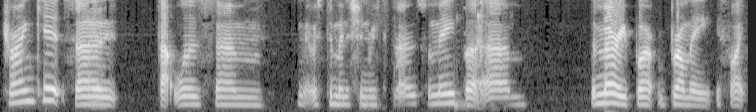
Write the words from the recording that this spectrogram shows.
drank it, so Yeah. that was um, it was diminishing returns for me. But um, the Merry Br- Brummie, it's like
